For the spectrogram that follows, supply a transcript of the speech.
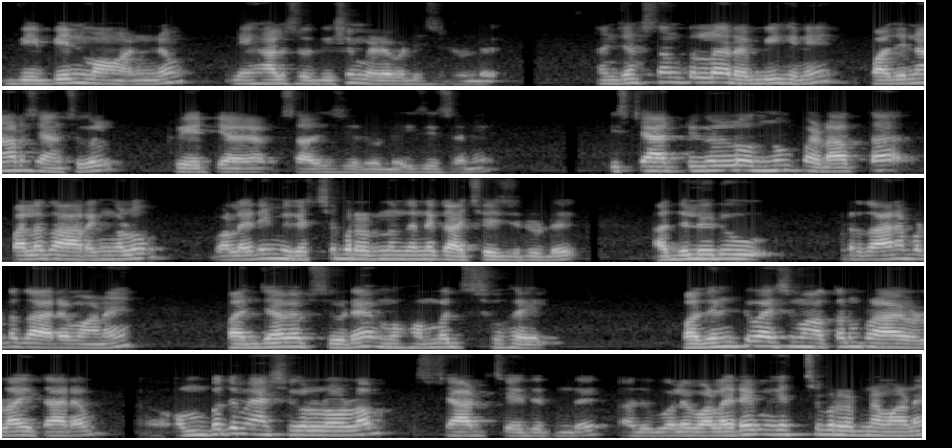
വിപിൻ മോഹനും നിഹാൽ സുധീഷും ഇടപെടിച്ചിട്ടുണ്ട് അഞ്ചാം സ്ഥാനത്തുള്ള റബീഹിന് പതിനാറ് ചാൻസുകൾ ക്രിയേറ്റ് ചെയ്യാൻ സാധിച്ചിട്ടുണ്ട് ഈ സീസണിൽ ഈ സ്റ്റാറ്റുകളിലൊന്നും പെടാത്ത പല താരങ്ങളും വളരെ മികച്ച പ്രകടനം തന്നെ കാഴ്ചവെച്ചിട്ടുണ്ട്. അതിലൊരു പ്രധാനപ്പെട്ട താരമാണ് പഞ്ചാബ് എഫ് സിയുടെ മുഹമ്മദ് സുഹൈൽ. പതിനെട്ട് വയസ്സ് മാത്രം പ്രായമുള്ള ഈ താരം ഒമ്പത് മാച്ചുകളോളം സ്റ്റാർട്ട് ചെയ്തിട്ടുണ്ട്. അതുപോലെ വളരെ മികച്ച പ്രകടനമാണ്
